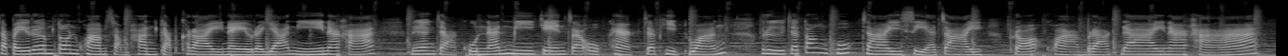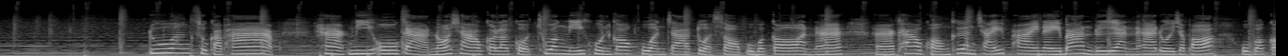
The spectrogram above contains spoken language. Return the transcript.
จะไปเริ่มต้นความสัมพันธ์กับใครในระยะนี้นะคะ เนื่องจากคุณนั้นมีเกณฑ์จะอกหักจะผิดหวัง หรือจะต้องทุกข์ใจเสียใจ เพราะความรักได้นะคะ ดวงสุขภาพ หากมีโอกาสเนาะชาวกรกฎช่วงนี้คุณก็ควรจะตรวจสอบอุปกรณ์นะคะหาข้าวของเครื่องใช้ภายในบ้านเรือนนะคะโดยเฉพาะอุปก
